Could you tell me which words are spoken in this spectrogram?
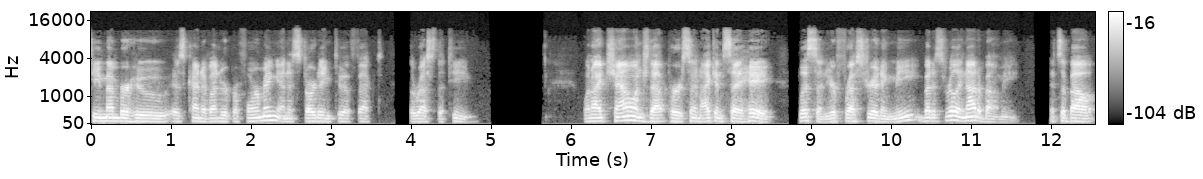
team member who is kind of underperforming and is starting to affect the rest of the team. When I challenge that person, I can say, hey, listen, you're frustrating me, but it's really not about me. It's about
